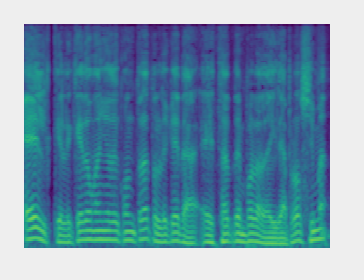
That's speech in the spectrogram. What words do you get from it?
él, que le queda un año de contrato, le queda esta temporada y la próxima,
